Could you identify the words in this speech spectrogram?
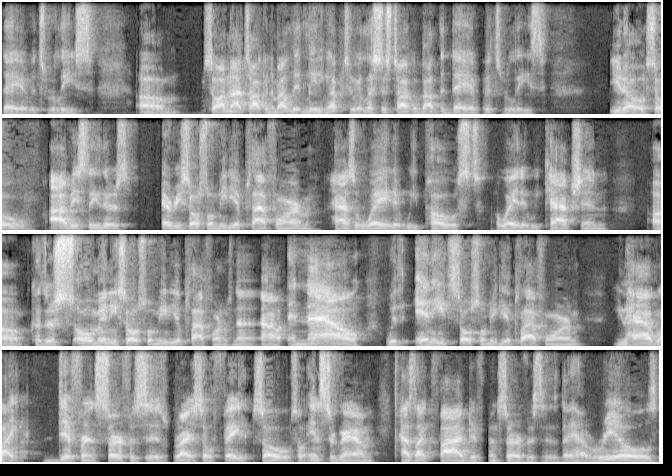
day of its release. Um, so I'm not talking about leading up to it. Let's just talk about the day of its release. You know, so obviously there's every social media platform has a way that we post, a way that we caption, because um, there's so many social media platforms now. And now within each social media platform, you have like different surfaces, right? So face, so so Instagram has like five different surfaces. They have Reels,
